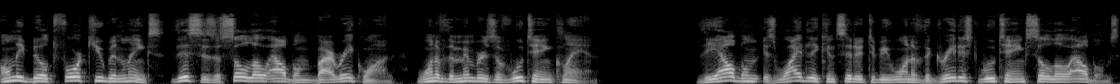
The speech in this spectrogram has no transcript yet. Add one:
only built four Cuban Linx. This is a solo album by Raekwon, one of the members of Wu-Tang Clan. The album is widely considered to be one of the greatest Wu-Tang solo albums,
